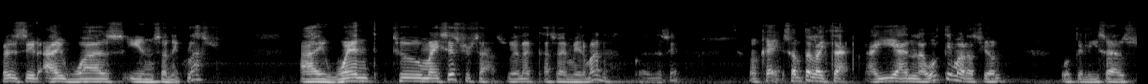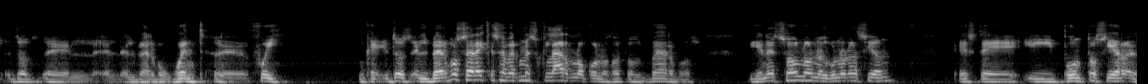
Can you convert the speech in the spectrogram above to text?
Puedes decir, I was in San Nicolás. I went to my sister's house. Fui a la casa de mi hermana, puedes decir. Okay, something like that. Ahí ya en la última oración utilizas el, el- verbo went, eh, fui. Ok, Entonces, el verbo ser hay que saber mezclarlo con los otros verbos. Viene solo en alguna oración este, y punto cierra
